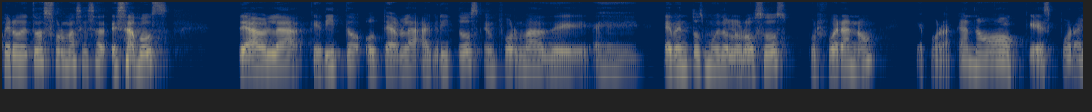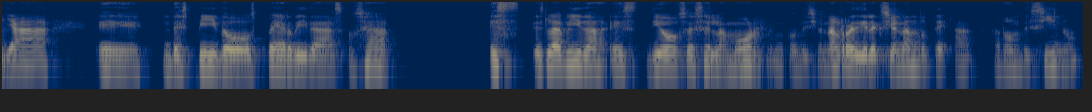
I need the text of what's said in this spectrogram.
pero de todas formas, esa, voz te habla quedito o te habla a gritos en forma de eh, eventos muy dolorosos por fuera, ¿no? Que por acá no, que es por allá, eh, despidos, pérdidas, o sea, es, es, la vida, es Dios, es el amor incondicional redireccionándote a, a donde sí, ¿no?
